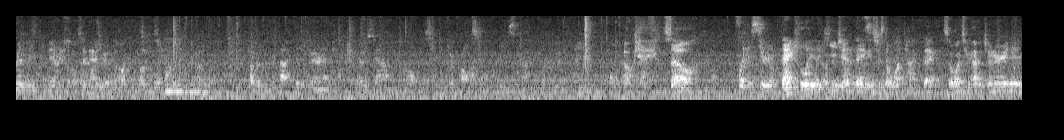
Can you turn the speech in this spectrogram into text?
really very little So now you have difference locally. Other than the fact that if your internet connection goes down, all of your phone's gonna freeze, you're not gonna do anything. Okay, so It's like a serial. thankfully the keygen thing is just a one-time thing. So once you have it generated,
